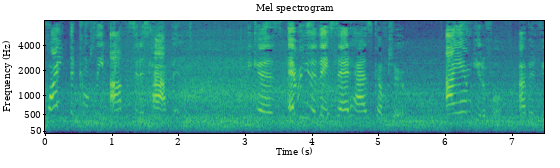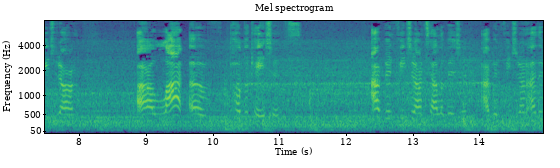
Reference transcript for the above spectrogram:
quite the complete opposite has happened because everything that they said has come true. I am beautiful. I've been featured on a lot of publications. I've been featured on television. I've been featured on other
